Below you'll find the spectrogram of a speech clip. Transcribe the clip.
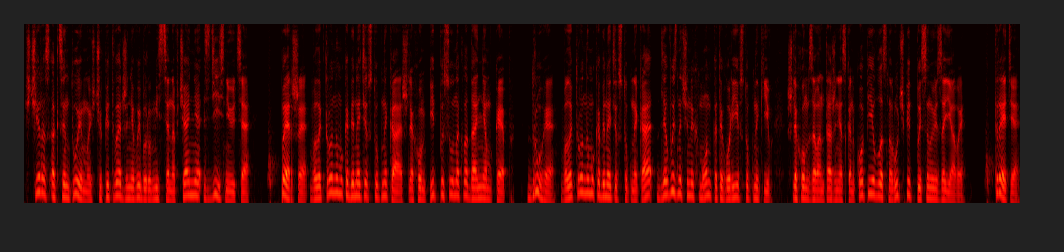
Ще раз акцентуємо, що підтвердження вибору місця навчання здійснюється перше в електронному кабінеті вступника шляхом підпису накладанням КЕП. Друге в електронному кабінеті вступника для визначених МОН категорії вступників шляхом завантаження сканкопії власноруч підписаної заяви. Третє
